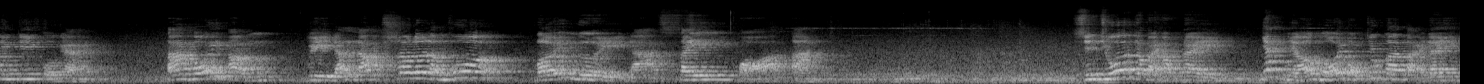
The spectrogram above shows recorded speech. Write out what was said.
tiên tri của ngài, ta hối hận vì đã lập sơ lơ làm vua bởi người đã xây bỏ tàn. xin chúa cho bài học này nhắc nhở mỗi một chúng ta tại đây.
